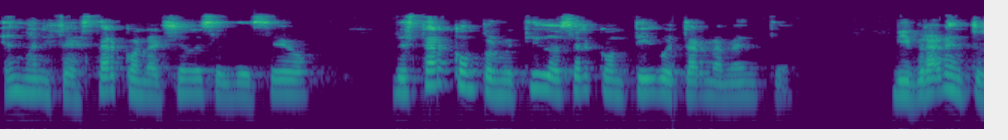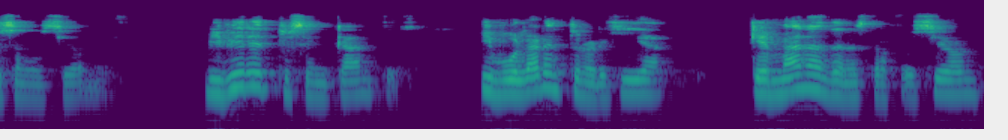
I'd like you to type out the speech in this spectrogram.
es manifestar con acciones el deseo de estar comprometido a ser contigo eternamente, vibrar en tus emociones, vivir en tus encantos y volar en tu energía que emanan de nuestra fusión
